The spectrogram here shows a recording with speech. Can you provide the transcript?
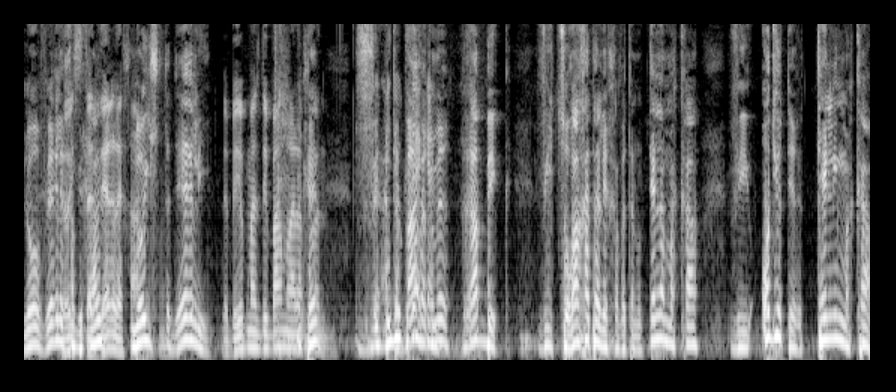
לא עובר לך בכלל. הסתדר לך. לא הסתדר לי. זה בדיוק מה שדיברנו עליו כן? קודם. ואתה בא ואתה כן. אומר, רבק, והיא צורחת עליך, ואתה נותן לה מכה, והיא עוד יותר, תן לי מכה,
